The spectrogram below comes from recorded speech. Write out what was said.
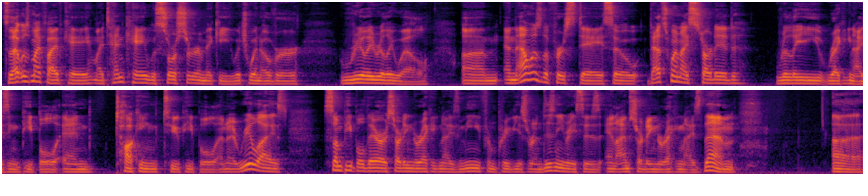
so that was my 5K. My 10K was Sorcerer Mickey, which went over really, really well. Um, and that was the first day. So that's when I started really recognizing people and talking to people. And I realized some people there are starting to recognize me from previous Run Disney races, and I'm starting to recognize them. Uh,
